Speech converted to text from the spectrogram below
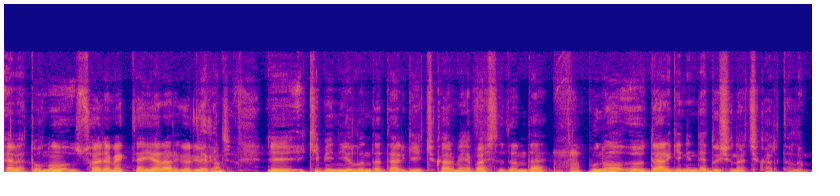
Evet onu söylemekte yarar görüyorum. Evet. E, 2000 yılında dergiyi çıkarmaya başladığımda hı hı. bunu e, derginin de dışına çıkartalım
